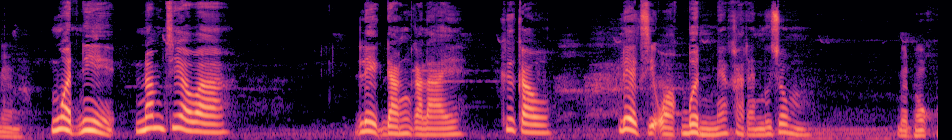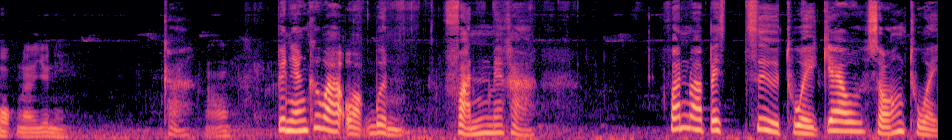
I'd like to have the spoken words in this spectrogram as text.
แมนงวดนี้น้ำเชื่อว่า เลขดังกะหลายคือเก่าเลขสิออกเบิ่นไหมค่ะท่านผู้ชมเบิดหกหกนะอยู่นี่ค่ะ เอาเป็นหยังคือว่าออกเบิ่นฝันไหมค่ะ ฝันว่าไปซื้อถ้วยแก้วสองถ้วย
